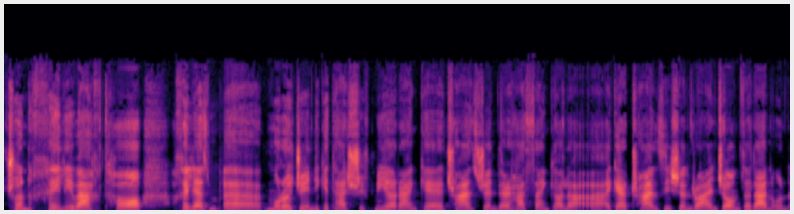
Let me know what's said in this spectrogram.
چون خیلی وقتها خیلی از مراجعینی که تشریف میارن که ترانسجندر هستن که حالا اگر ترانزیشن رو انجام دادن اون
